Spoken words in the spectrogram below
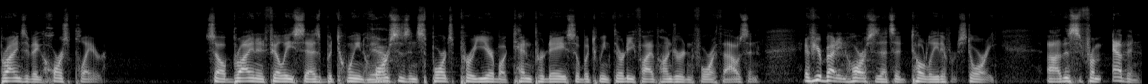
Brian's a big horse player. So Brian in Philly says between Yeah. horses and sports per year, about 10 per day, so between 3,500 and 4,000. If you're betting horses, that's a totally different story. Uh, this is from Evan.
